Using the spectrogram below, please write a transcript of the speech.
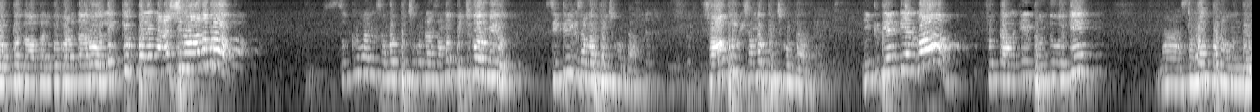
గొప్పగా పలుపబడతారో లెక్కింపలేని ఆశీర్వాదము శుక్రవారం సమర్పించుకుంటారు సమర్పించుకోరు మీరు. సిటీకి సమర్పించుకుంటారు. షాపులకి సమర్పించుకుంటారు. ఇంక దేనికి అనుకో? చుట్టాలకి బంధువులకి నా సమర్పణ ఉంది.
